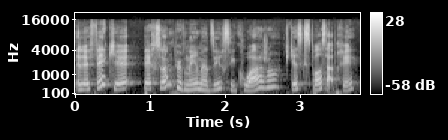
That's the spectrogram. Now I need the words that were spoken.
le fait que personne peut venir me dire c'est quoi, genre, puis qu'est-ce qui se passe après,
